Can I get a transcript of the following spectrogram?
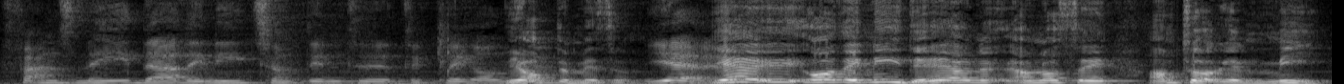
fans need that. They need something to, to cling on to the to. optimism. Yeah. Yeah. Well, they need it. I'm, I'm not saying. I'm talking me.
